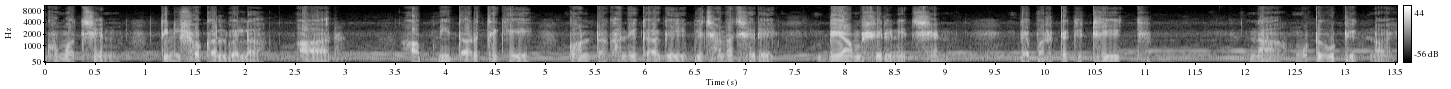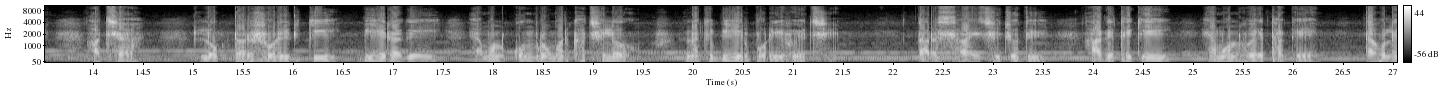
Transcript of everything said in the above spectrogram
ঘুমাচ্ছেন তিনি সকালবেলা। আর আপনি তার থেকে ঘন্টাখানেক আগেই বিছানা ছেড়ে ব্যায়াম সেরে নিচ্ছেন। ব্যাপারটা কি ঠিক? না, মোটেও ঠিক নয়। আচ্ছা লোকটার শরীর কি বিয়ের আগে এমন কোমরমার্খা ছিল নাকি বিয়ের পরেই হয়েছে? তার সাইজ যদি আগে থেকেই এমন হয়ে থাকে, তাহলে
